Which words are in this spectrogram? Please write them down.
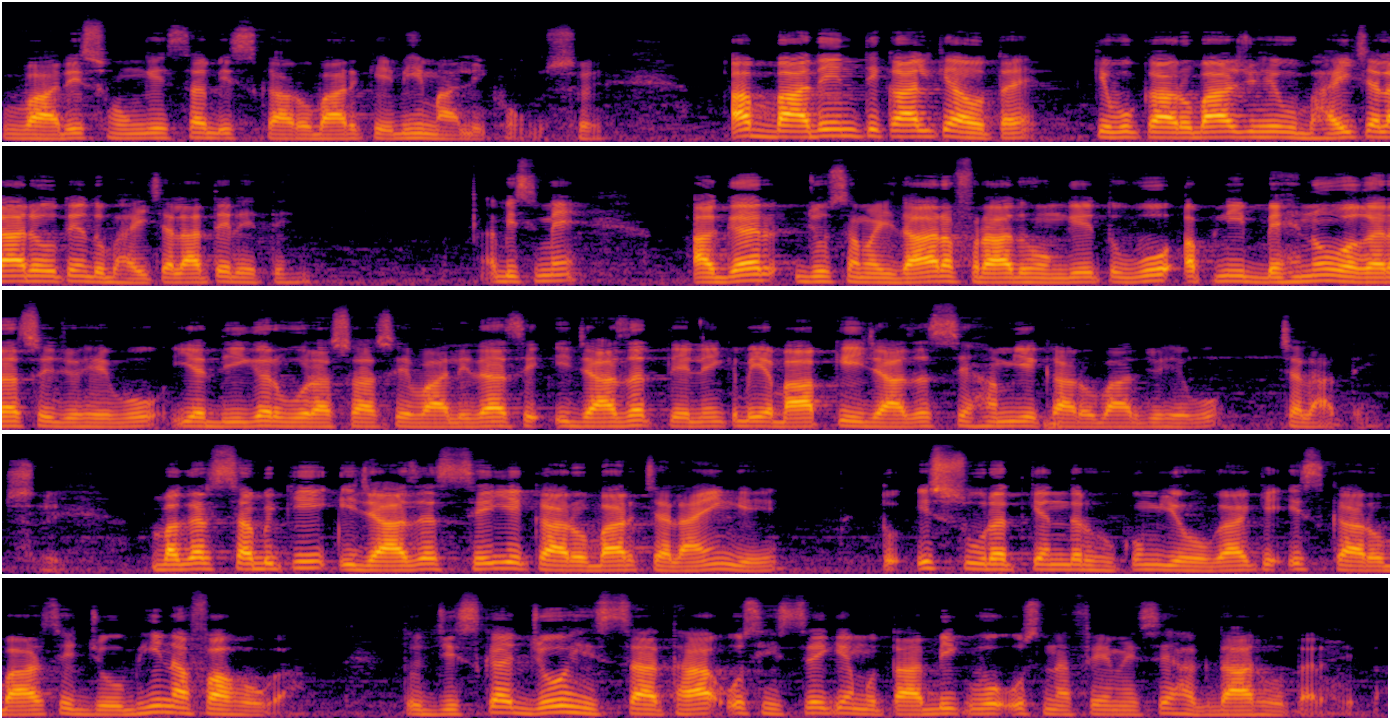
وارث ہوں گے سب اس کاروبار کے بھی مالک ہوں گے۔ اب بعد انتقال کیا ہوتا ہے؟ کہ وہ کاروبار جو ہے وہ بھائی چلا رہے ہوتے ہیں تو بھائی چلاتے رہتے ہیں۔ اب اس میں اگر جو سمجھدار افراد ہوں گے تو وہ اپنی بہنوں وغیرہ سے جو ہے وہ یا دیگر ورثہ سے والدہ سے اجازت لے لیں کہ بھئی اب آپ کی اجازت سے ہم یہ کاروبار جو ہے وہ چلاتے ہیں۔ صحیح۔ اگر سب کی اجازت سے یہ کاروبار چلائیں گے تو اس صورت کے اندر حکم یہ ہوگا کہ اس کاروبار سے جو بھی نفع ہوگا تو جس کا جو حصہ تھا اس حصے کے مطابق وہ اس نفع میں سے حقدار ہوتا رہے گا۔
